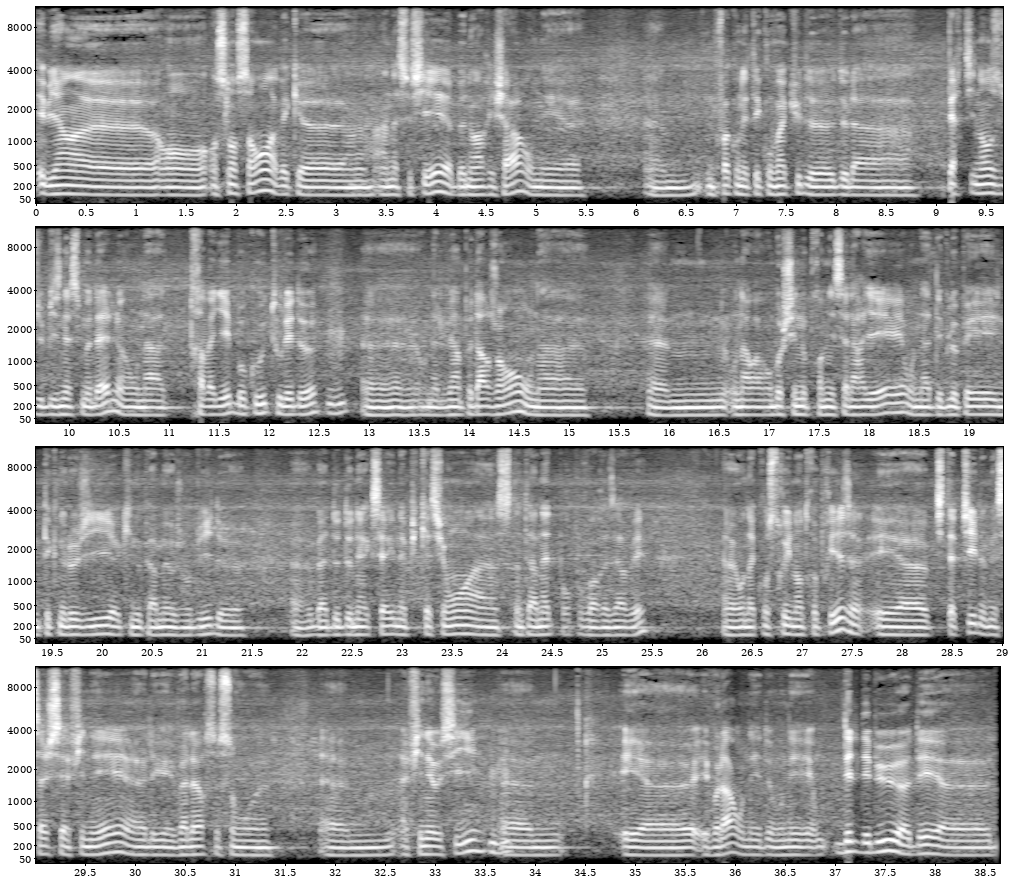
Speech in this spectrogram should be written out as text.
Eh bien, euh, en, en, se lançant avec euh, un, un, associé, Benoît Richard, on est euh, une fois qu'on était convaincu de, de, la pertinence du business model, on a travaillé beaucoup tous les deux. Mmh. on a levé un peu d'argent, on a on a embauché nos premiers salariés, on a développé une technologie qui nous permet aujourd'hui de, bah, de donner accès à une application, à un site internet pour pouvoir réserver. Euh, on a construit une entreprise et euh, petit à petit le message s'est affiné, euh, les valeurs se sont affinées aussi. Mm -hmm. et, et, voilà, on est, on est on, dès le début, dès,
